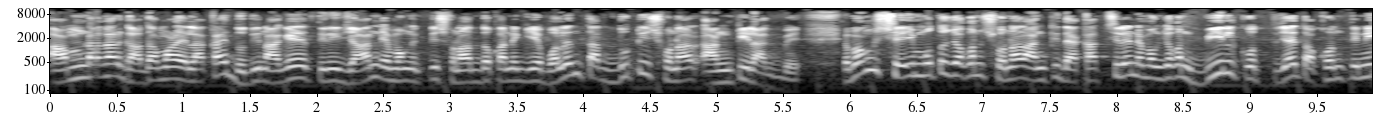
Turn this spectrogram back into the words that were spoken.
আমডাঙ্গার গাদামারা এলাকায় দুদিন আগে তিনি যান এবং একটি সোনার দোকানে গিয়ে বলেন তার দুটি সোনার আংটি লাগবে। এবং সেই মতো যখন সোনার আংটি দেখাচ্ছিলেন এবং যখন বিল করতে যায় তখন তিনি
